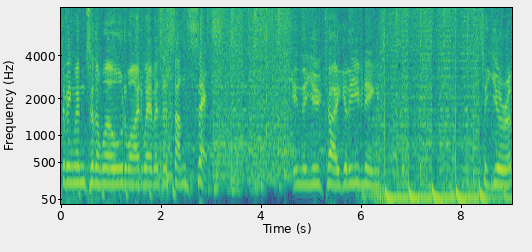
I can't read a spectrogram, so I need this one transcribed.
East of England to the World Wide Web as the sun sets in the UK. Good evening to Europe.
